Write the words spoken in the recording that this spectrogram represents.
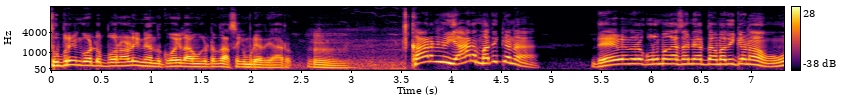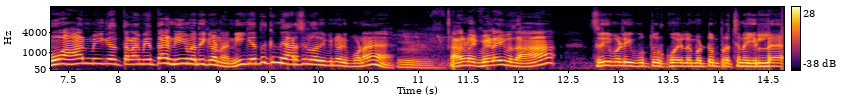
சுப்ரீம் கோர்ட்டு போனாலும் இனி அந்த கோயில் அவங்ககிட்ட இருந்து அசைக்க முடியாது யாரும். காரணம் யாரை மதிக்கணும்? தேவேந்திர குருமகா சன்னிதானத்தை மதிக்கணும். உன் ஆன்மீக தலைமையை தான் நீ மதிக்கணும். நீ எதுக்கு நீ அரசியல்வாதி பின்னாடி போன? அதனுடைய விளைவு தான் ஸ்ரீவல்லிபுத்தூர் கோயிலில் மட்டும் பிரச்சனை இல்லை.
